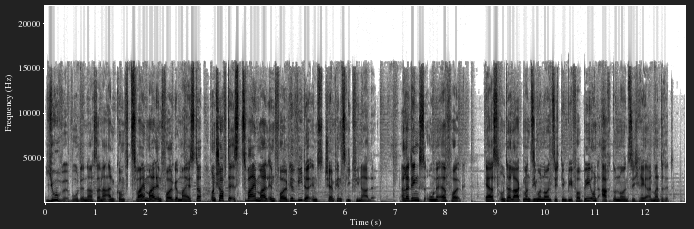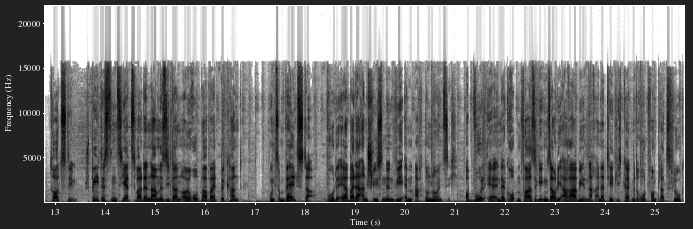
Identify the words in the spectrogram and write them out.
Juve wurde nach seiner Ankunft zweimal in Folge Meister und schaffte es zweimal in Folge wieder ins Champions League-Finale. Allerdings ohne Erfolg. Erst unterlag man 97 dem BVB und 98 Real Madrid. Trotzdem, spätestens jetzt war der Name Sidan europaweit bekannt. Und zum Weltstar wurde er bei der anschließenden WM 98. Obwohl er in der Gruppenphase gegen Saudi-Arabien nach einer Tätigkeit mit Rot vom Platz flog,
